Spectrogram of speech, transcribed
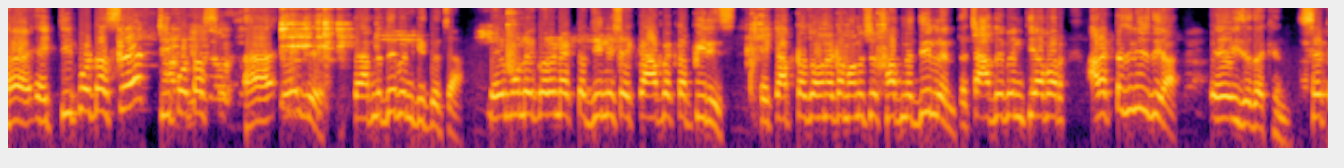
হ্যাঁ এই টিপট আছে টিপট আছে হ্যাঁ এই যে, তা আপনি দেবেন কিতে চা এই মনে করেন একটা জিনিস, এই কাপ, একটা পিরিস এই কাপটা যখন একটা মানুষের সামনে দিলেন, তা চা দেবেন কি আবার আরেকটা জিনিস দিয়া? এই যে দেখেন সেট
